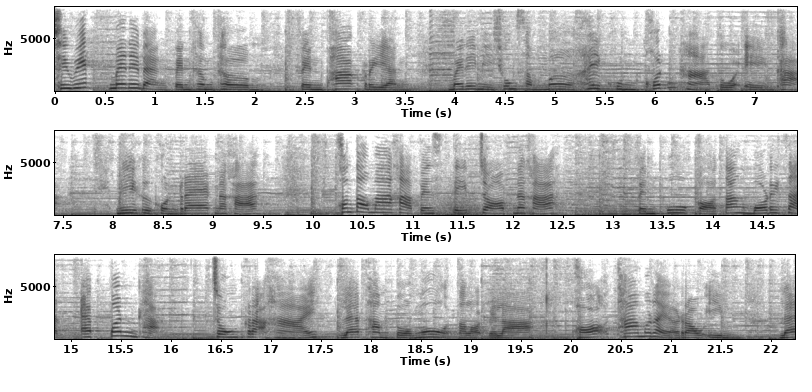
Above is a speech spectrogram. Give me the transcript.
ชีวิตไม่ได้แบ่งเป็นเทอมๆเป็นภาคเรียน ไม่ได้มีช่วงซัมเมอร์ให้คุณค้นหาตัวเองค่ะ นี่คือคนแรกนะคะ คนต่อมาค่ะเป็นสตีฟ จ็อบนะคะ เป็นผู้ก่อตั้งบริษัท Apple ค่ะ จงกระหายและทำตัวโง่ตลอดเวลา เพราะถ้าเมื่อไหร่เราอิ่ม และ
